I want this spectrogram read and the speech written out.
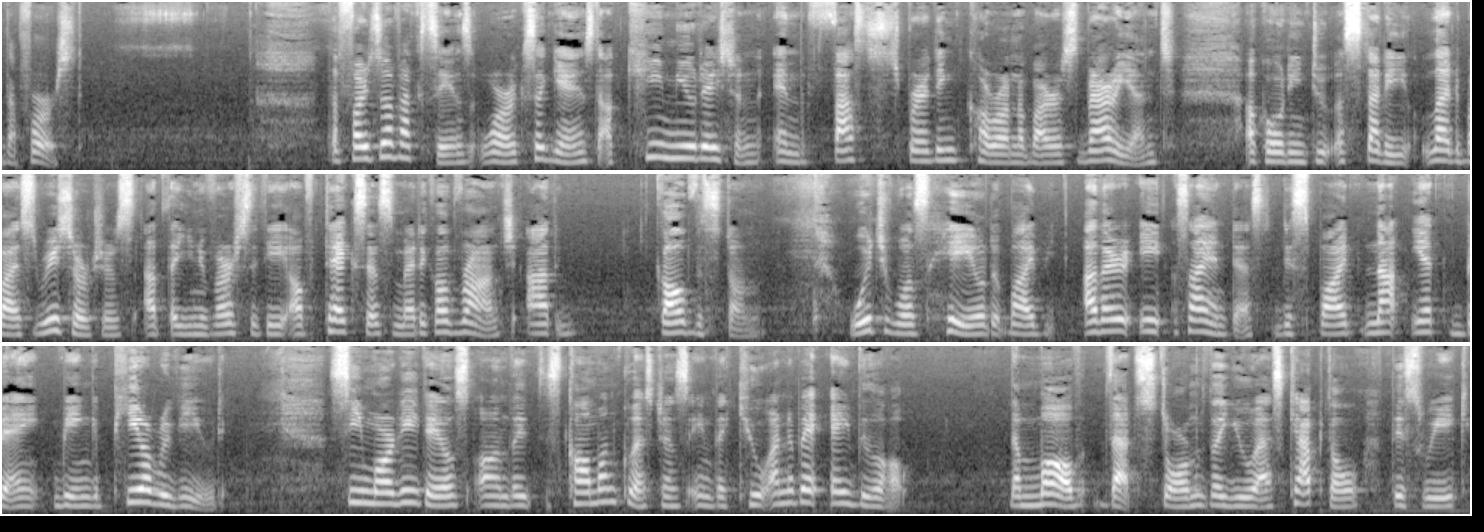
the first. The Pfizer vaccine works against a key mutation in the fast spreading coronavirus variant, according to a study led by researchers at the University of Texas Medical Branch at Galveston, which was hailed by other scientists despite not yet being peer reviewed. See more details on these common questions in the Q&A below. The mob that stormed the U.S. Capitol this week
